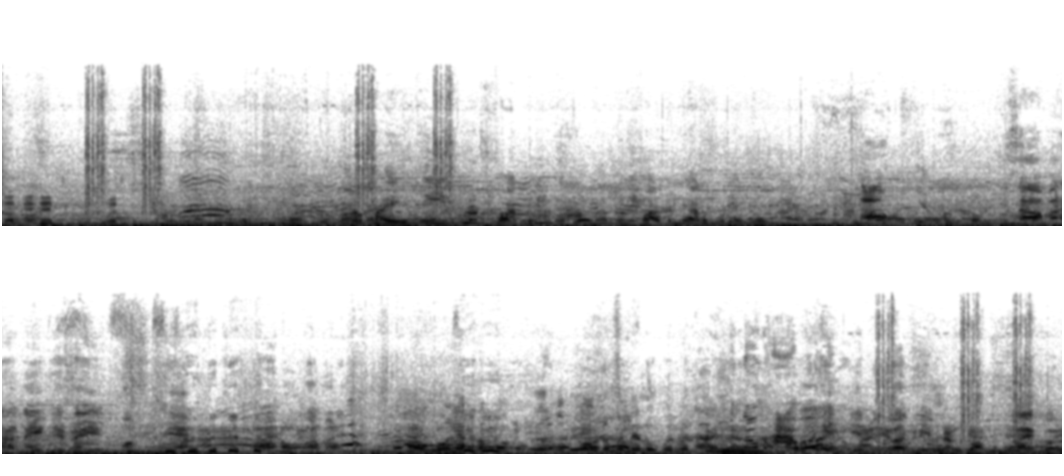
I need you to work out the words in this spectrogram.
เราไปตี รถฟอร์ดไม่ได้ถามนะรถฟอร์ดเป็นเนี่ยเราพูดอย่างนี้เอาสาวมาทางไหนคือใส่หมวกแค่ต้องหาว่าเห็นเห็นว่าที่สังกองไม่ค่อย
